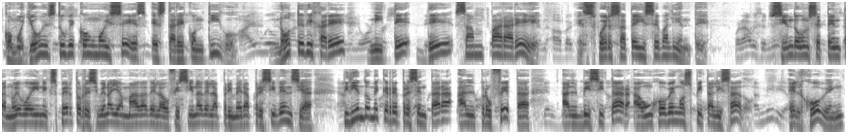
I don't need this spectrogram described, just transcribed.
Como yo estuve con Moisés, estaré contigo. No te dejaré ni te desampararé. Esfuérzate y sé valiente. Siendo un 70 nuevo e inexperto, recibí una llamada de la oficina de la primera presidencia pidiéndome que representara al profeta al visitar a un joven hospitalizado. El joven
